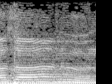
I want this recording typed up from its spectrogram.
bazaar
